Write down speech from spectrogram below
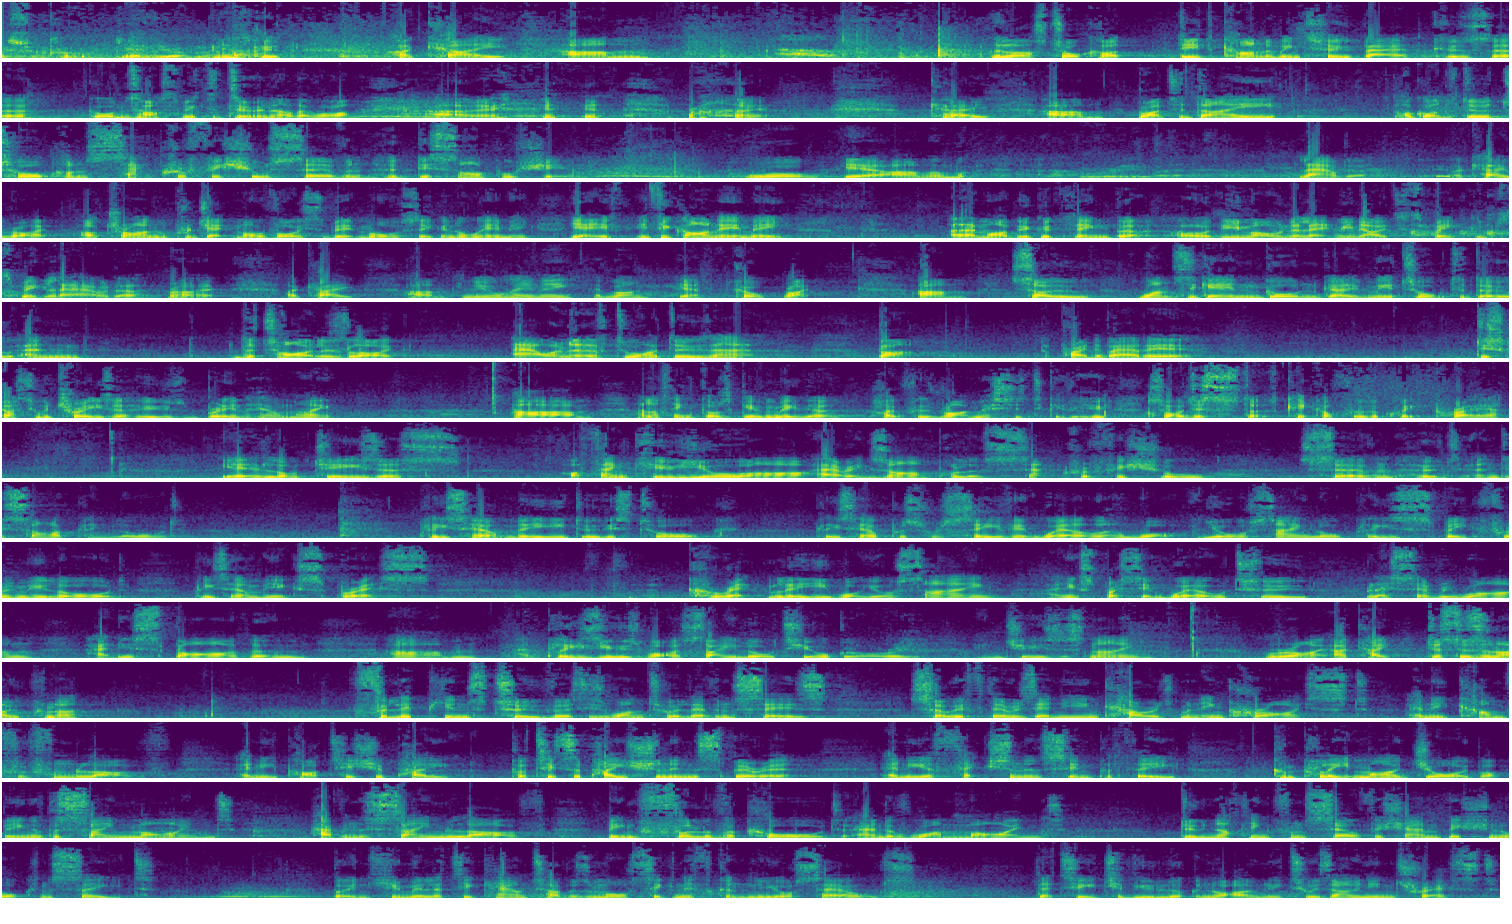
press record. Yeah, you're on Yeah, good. Okay. Um, the last talk I did kind of been too bad because uh, Gordon's asked me to do another one. Uh, right. Okay. Um, right. Today I've got to do a talk on sacrificial servanthood discipleship. Whoa. Yeah. Um, louder. Okay. Right. I'll try and project my voice a bit more so you can all hear me. Yeah. If, if you can't hear me, that might be a good thing, but or you might want to let me know to speak speak louder. Right. Okay. Um, can you all hear me, everyone? Yeah. Cool. Right. Um, so once again, Gordon gave me a talk to do, and the title is like, "How on earth do I do that?" But I prayed about it, discussed it with Teresa, who's a brilliant helpmate. Um, and I think God's given me the hopefully the right message to give you. So I'll just kick off with a quick prayer. Yeah, Lord Jesus, I thank you. You are our example of sacrificial servanthood and discipling, Lord. Please help me do this talk. Please help us receive it well and what you're saying, Lord. Please speak through me, Lord. Please help me express correctly what you're saying and express it well to bless everyone and inspire them. Um, and please use what I say, Lord, to your glory in Jesus' name. Right, okay, just as an opener, Philippians 2, verses 1 to 11 says, So if there is any encouragement in Christ, any comfort from love, any participate, participation in the Spirit, any affection and sympathy, complete my joy by being of the same mind, having the same love, being full of accord and of one mind. Do nothing from selfish ambition or conceit, but in humility count others more significant than yourselves. Let each of you look not only to his own interest,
